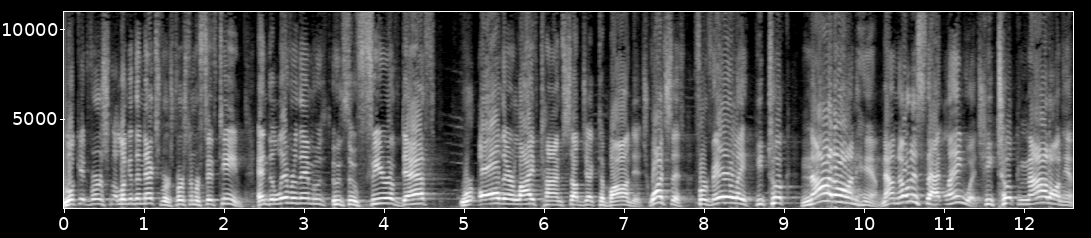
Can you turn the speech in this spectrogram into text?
Look at verse look at the next verse, verse number 15. And deliver them who, who through fear of death were all their lifetime subject to bondage. Watch this. For verily he took not on him. Now notice that language. He took not on him.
